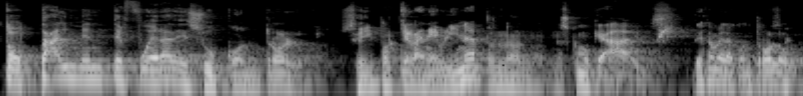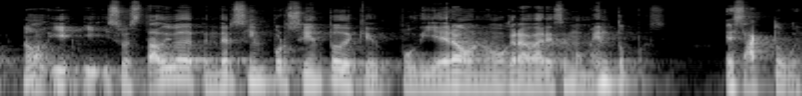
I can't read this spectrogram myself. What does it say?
totalmente fuera de su control, güey. Sí. Porque la neblina, pues no, no, no es como que, ay, déjame la controlo, Sí. No, y, y- y su estado iba a depender 100% de que pudiera o no grabar ese momento, pues. Exacto, güey.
